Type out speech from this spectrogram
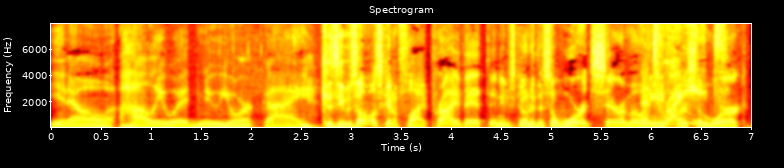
you know, Hollywood, New York guy. because he was almost going to fly private, and he was going to this awards ceremony That's for some work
